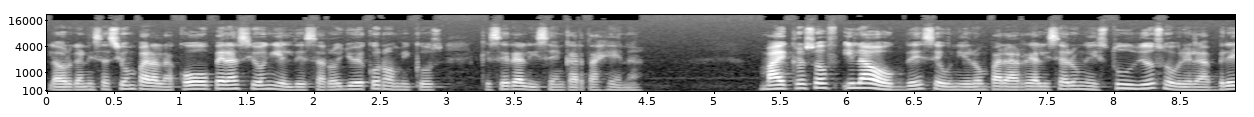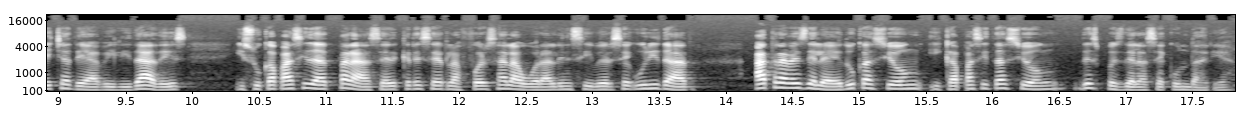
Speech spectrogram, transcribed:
la Organización para la Cooperación y el Desarrollo Económicos, que se realiza en Cartagena. Microsoft y la OCDE se unieron para realizar un estudio sobre la brecha de habilidades y su capacidad para hacer crecer la fuerza laboral en ciberseguridad a través de la educación y capacitación después de la secundaria.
